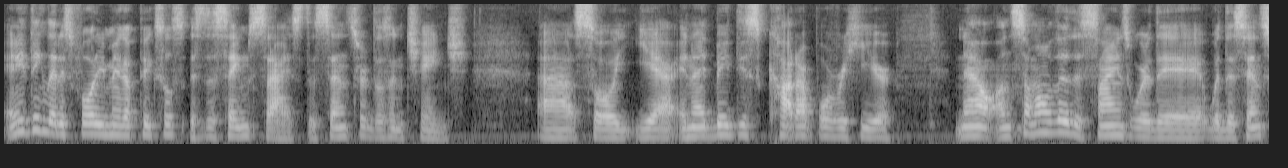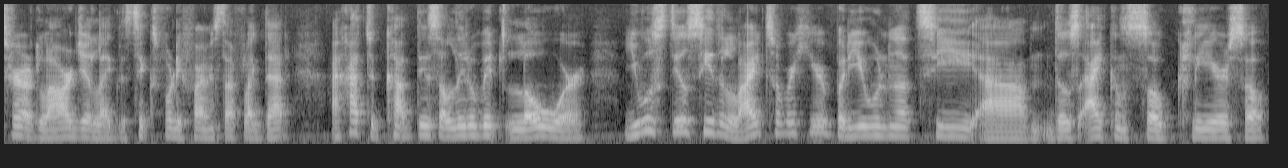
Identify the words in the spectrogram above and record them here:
anything that is 40 megapixels is the same size. The sensor doesn't change. Uh, so yeah, and I made this cut up over here now on some of the designs where the with the sensor at larger like the 645 and stuff like that, I had to cut this a little bit lower. You will still see the lights over here, but you will not see um, those icons so clear. So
